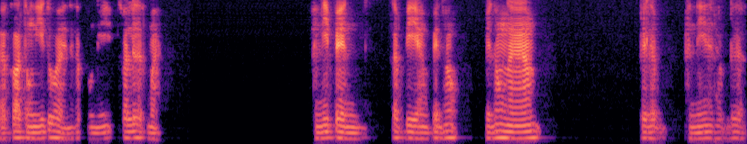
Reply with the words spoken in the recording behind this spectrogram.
แล้วก็ตรงนี้ด้วยนะครับ ตรงนี้ก็เลือกมา อันนี้เป็นระเบียงเป็นห้องเป็นห้องน้ำเป็นอันนี้นะครับเลือก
